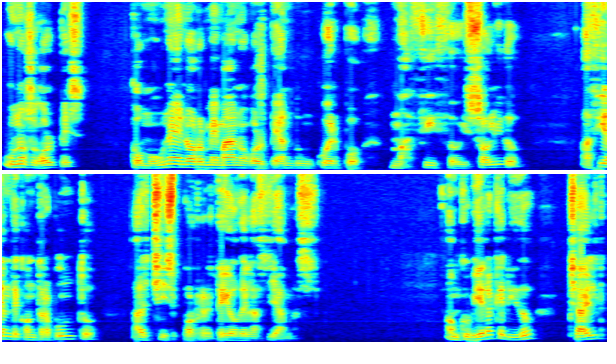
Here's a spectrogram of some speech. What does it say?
Unos golpes, como una enorme mano golpeando un cuerpo macizo y sólido, hacían de contrapunto al chisporreteo de las llamas. Aunque hubiera querido, Child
